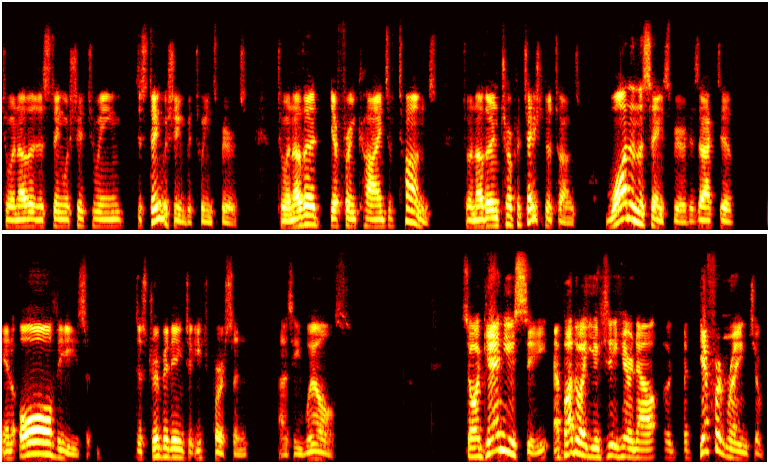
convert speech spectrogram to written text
to another, distinguishing between, distinguishing between spirits, to another, different kinds of tongues. To another interpretation of tongues. One and the same Spirit is active in all these, distributing to each person as he wills. So again, you see, and by the way, you see here now a, a different range of,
